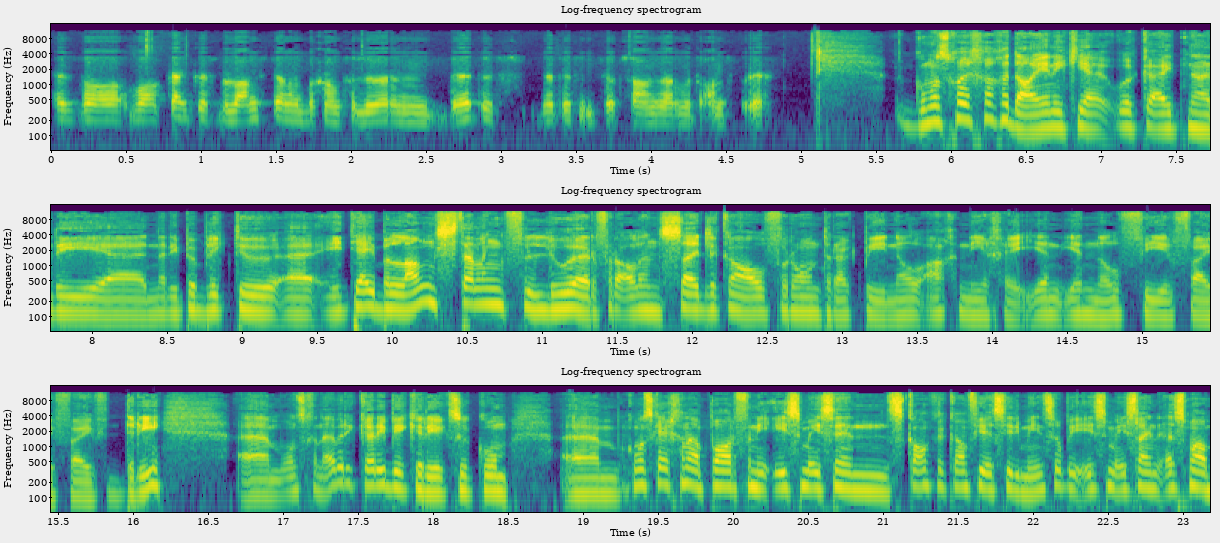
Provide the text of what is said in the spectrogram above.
dit is waar waar kykers belangstelling begin verloor en dit is dit is iets wat Sandra moet aanspreek Kom ons gooi gou-gou daai enetjie ook uit na die uh, na die publiek toe. Uh, het jy belangstelling verloor veral in suidelike halfrond rugby 0891104553? Ehm um, ons gaan nou by die Curriebeeker reeks kom. Ehm um, kom ons kyk gou na 'n paar van die SMS'e en skalke kan vir jou sê die mense op die SMS lyn is maar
